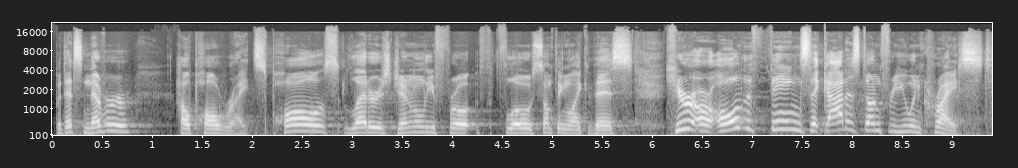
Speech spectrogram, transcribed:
But that's never how Paul writes. Paul's letters generally flow something like this Here are all the things that God has done for you in Christ.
